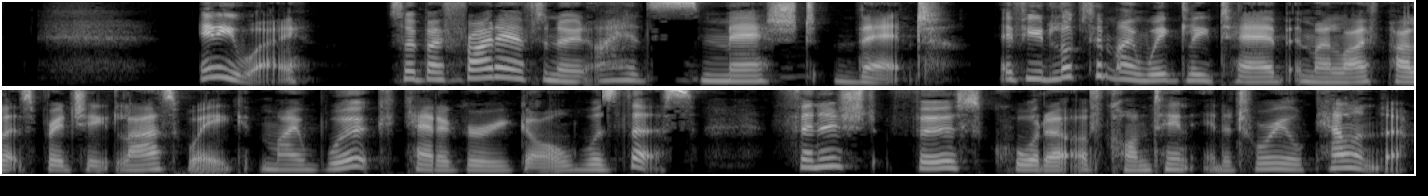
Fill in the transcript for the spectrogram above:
Anyway, so by Friday afternoon, I had smashed that. If you'd looked at my weekly tab in my Life Pilot spreadsheet last week, my work category goal was this finished first quarter of content editorial calendar.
